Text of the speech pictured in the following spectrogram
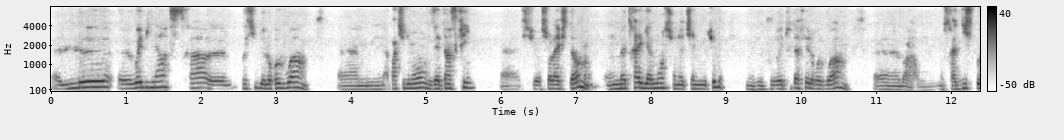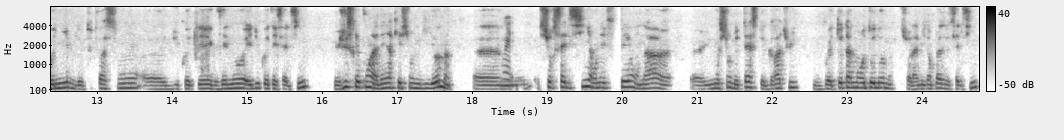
Le euh, webinar sera euh, possible de le revoir euh, à partir du moment où vous êtes inscrit sur, sur Livestorm. On le mettra également sur notre chaîne YouTube, donc vous pourrez tout à fait le revoir. voilà, on sera disponible de toute façon du côté Xeno et du côté celle-ci. Je vais juste répondre à la dernière question de Guillaume. Sur celle-ci, en effet, on a une notion de test gratuit. Vous pouvez être totalement autonome sur la mise en place de celle-ci.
